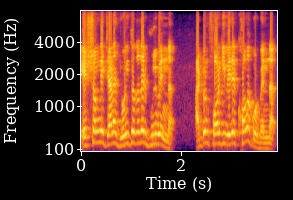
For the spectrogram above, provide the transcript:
এর সঙ্গে যারা জড়িত তাদের ভুলবেন না। আর ডোন্ট ফরগিভ এদের ক্ষমা করবেন না।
